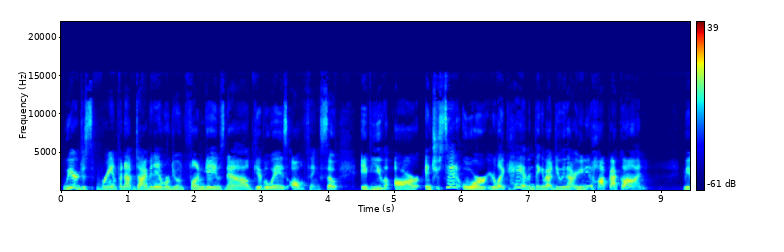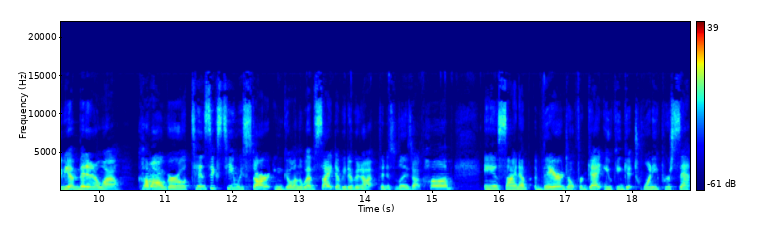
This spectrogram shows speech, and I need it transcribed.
we are just ramping up, diving in. We're doing fun games now, giveaways, all the things. So, if you are interested, or you're like, hey, I've been thinking about doing that, or you need to hop back on, maybe I haven't been in a while. Come on, girl. 1016 we start. You can go on the website, www.fitnesswithlindsay.com and sign up there. Don't forget, you can get 20%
